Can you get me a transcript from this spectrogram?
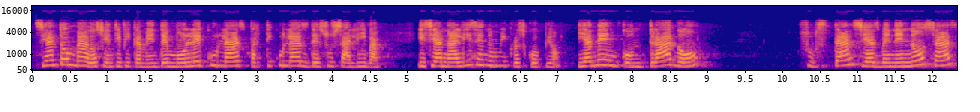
se han tomado científicamente moléculas, partículas de su saliva y se analiza en un microscopio y han encontrado sustancias venenosas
